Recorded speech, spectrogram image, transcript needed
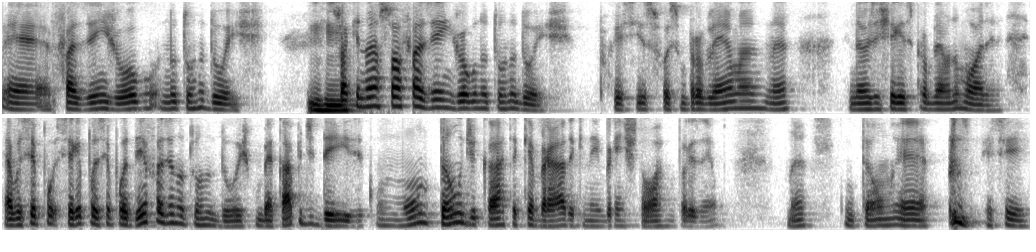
é, fazer em jogo no turno 2. Uhum. Só que não é só fazer em jogo no turno 2. Porque se isso fosse um problema, né? Não existiria esse problema no Modern. É você, seria você poder fazer no turno 2 com backup de Daisy, com um montão de carta quebrada, que nem Brainstorm, por exemplo. Né? Então, é, esse.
